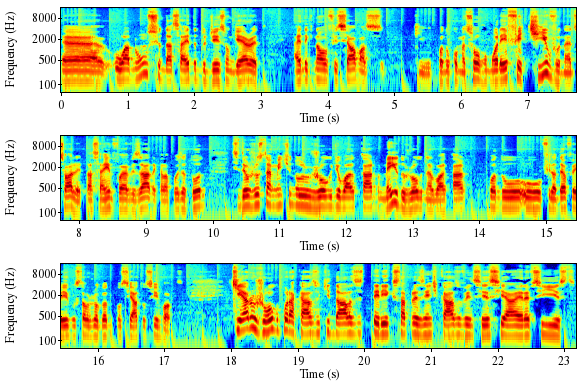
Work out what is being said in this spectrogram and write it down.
É, o anúncio da saída do Jason Garrett, ainda que não oficial, mas que quando começou o rumor efetivo, né, disse, olha, ele tá saindo, foi avisado, aquela coisa toda, se deu justamente no jogo de wildcard, no meio do jogo, né, wildcard, quando o Philadelphia Eagles estava jogando com o Seattle Seahawks. Que era o jogo, por acaso, que Dallas teria que estar presente caso vencesse a NFC East.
